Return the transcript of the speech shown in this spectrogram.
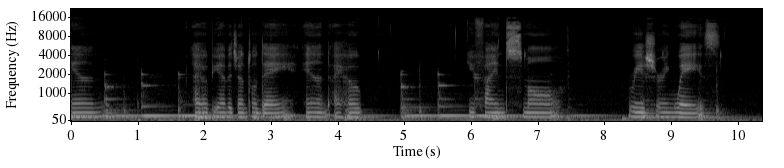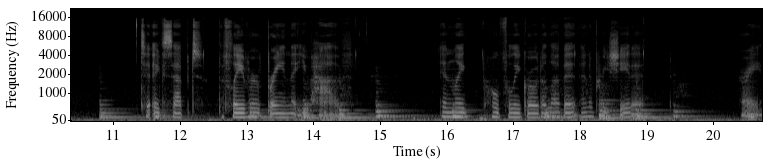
And I hope you have a gentle day. And I hope you find small, reassuring ways to accept the flavor of brain that you have and like hopefully grow to love it and appreciate it. All right.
